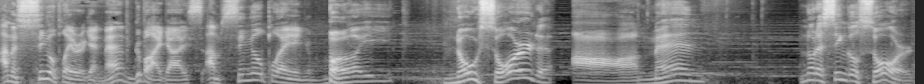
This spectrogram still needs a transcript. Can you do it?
I'm a single player again, man. Goodbye, guys. I'm single playing, boy. No sword? Ah, man. Not a single sword.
